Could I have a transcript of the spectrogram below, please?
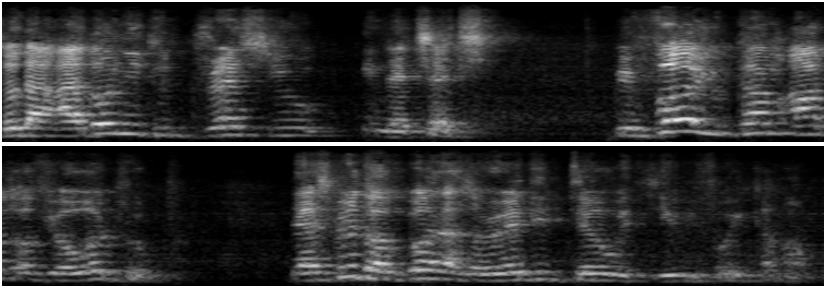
So that I don't need to dress you in the church. Before you come out of your wardrobe, the Spirit of God has already dealt with you before you come out.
